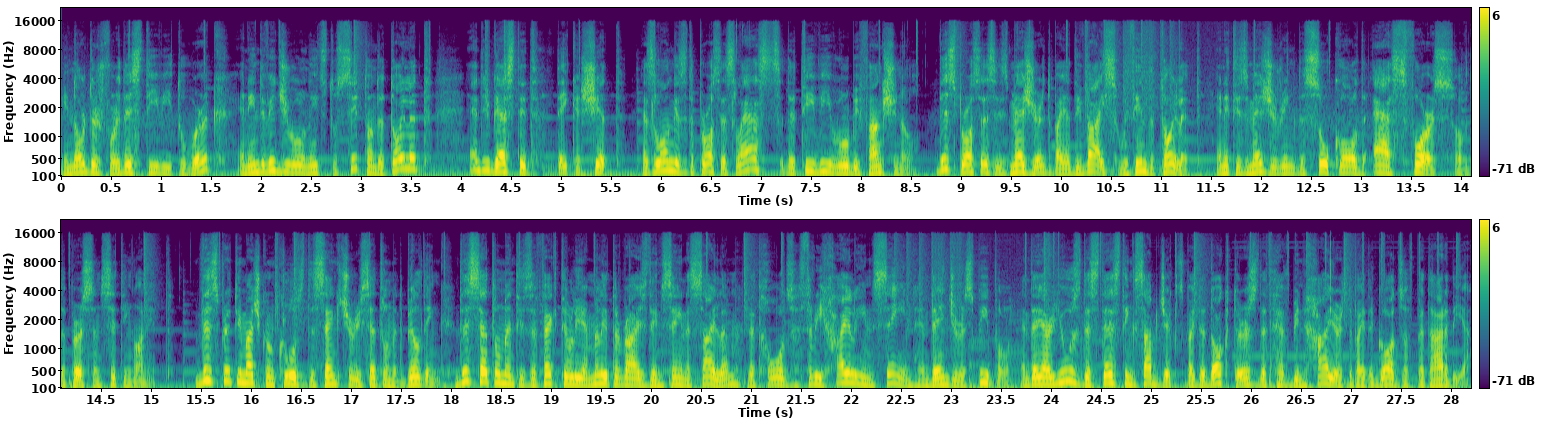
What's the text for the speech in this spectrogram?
In order for this TV to work, an individual needs to sit on the toilet and you guessed it, take a shit. As long as the process lasts, the TV will be functional. This process is measured by a device within the toilet and it is measuring the so-called ass force of the person sitting on it. This pretty much concludes the Sanctuary Settlement building. This settlement is effectively a militarized insane asylum that holds three highly insane and dangerous people, and they are used as testing subjects by the doctors that have been hired by the gods of Petardia.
